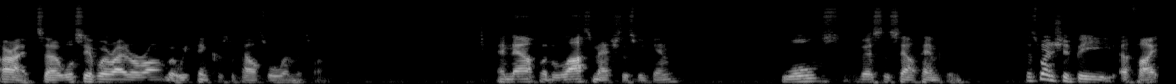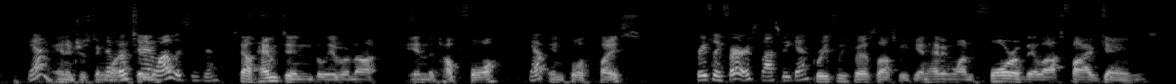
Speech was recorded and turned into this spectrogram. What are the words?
All right, so we'll see if we're right or wrong, but we think Crystal Palace will win this one. And now for the last match this weekend Wolves versus Southampton. This one should be a fight. Yeah. An interesting They're one, both too. doing well this season. Southampton, believe it or not, in the top four. Yep. In fourth place. Briefly first last weekend. Briefly first last weekend, having won four of their last five games.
